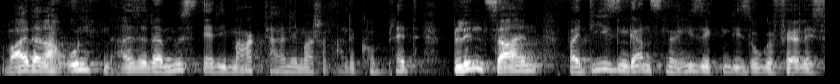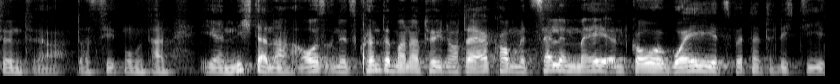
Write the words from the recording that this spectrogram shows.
weiter nach unten. Also da müssten ja die Marktteilnehmer schon alle komplett blind sein bei diesen ganzen Risiken, die so gefährlich sind. Ja, das sieht momentan eher nicht danach aus und jetzt könnte man natürlich noch daherkommen mit Sell in May and Go Away. Jetzt wird natürlich die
